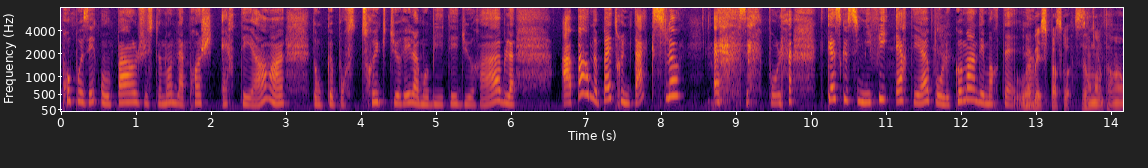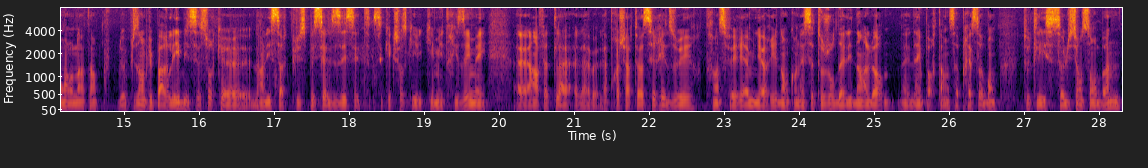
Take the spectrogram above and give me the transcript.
proposé qu'on parle justement de l'approche RTA, hein, donc pour structurer la mobilité durable à part ne pas être une taxe, là, Qu'est-ce que signifie RTA pour le commun des mortels? Oui, bien, je pense qu'on entend, on en entend de plus en plus parler, mais c'est sûr que dans les cercles plus spécialisés, c'est quelque chose qui est, maîtrisé. Mais euh, en fait, l'approche la, RTA, c'est réduire, transférer, améliorer. Donc, on essaie toujours d'aller dans l'ordre d'importance. Après ça, bon, toutes les solutions sont bonnes,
